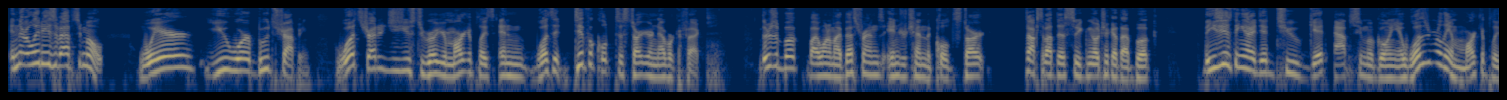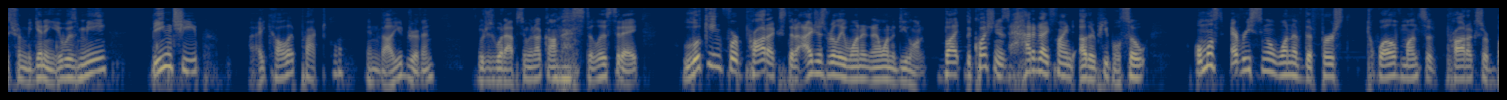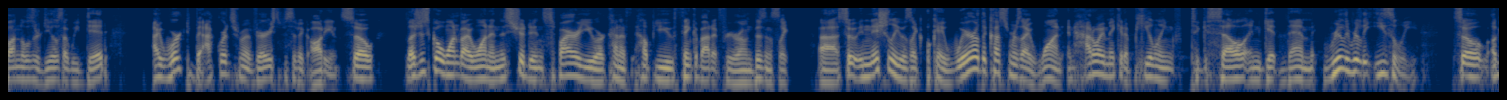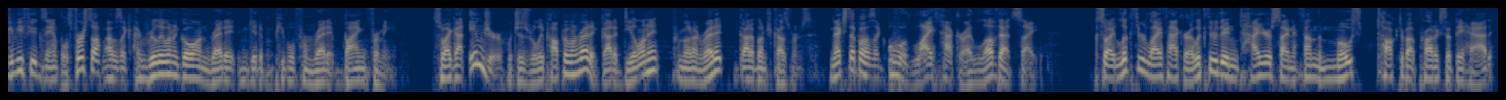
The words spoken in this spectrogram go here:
In the early days of AppSumo, where you were bootstrapping, what strategies you used to grow your marketplace, and was it difficult to start your network effect? There's a book by one of my best friends, Andrew Chen, The Cold Start. Talks about this, so you can go check out that book. The easiest thing I did to get AppSumo going, it wasn't really a marketplace from the beginning. It was me being cheap. I call it practical and value driven, which is what AppSumo.com still is today. Looking for products that I just really wanted and I want to deal on. But the question is, how did I find other people? So almost every single one of the first 12 months of products or bundles or deals that we did, I worked backwards from a very specific audience. So let's just go one by one, and this should inspire you or kind of help you think about it for your own business. Like, uh, so initially it was like, okay, where are the customers I want, and how do I make it appealing to sell and get them really, really easily? So I'll give you a few examples. First off, I was like, I really want to go on Reddit and get people from Reddit buying from me. So I got Imgur, which is really popular on Reddit. Got a deal on it, promote on Reddit, got a bunch of customers. Next up, I was like, oh, Lifehacker. I love that site. So I looked through Lifehacker. I looked through the entire site and I found the most talked about products that they had.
